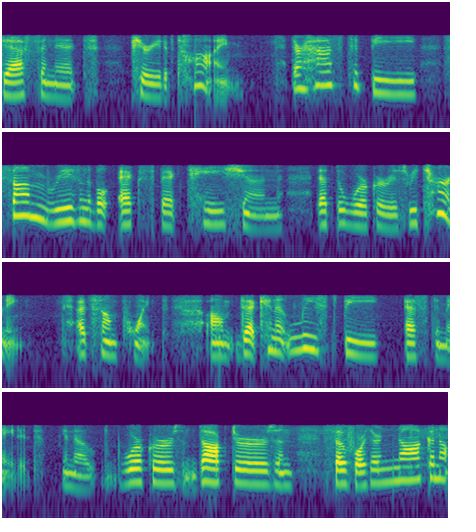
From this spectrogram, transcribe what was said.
indefinite period of time. There has to be some reasonable expectation that the worker is returning at some point um, that can at least be estimated. You know, workers and doctors and so forth are not going to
